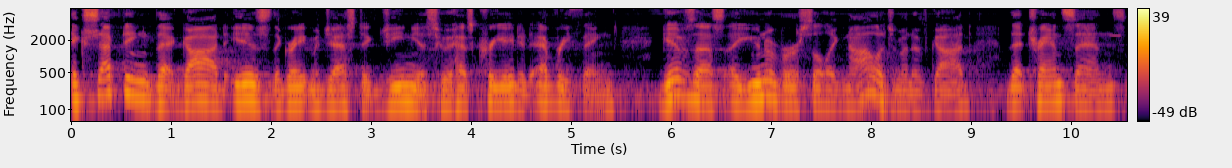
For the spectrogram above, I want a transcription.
accepting that God is the great majestic genius who has created everything gives us a universal acknowledgement of God that transcends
